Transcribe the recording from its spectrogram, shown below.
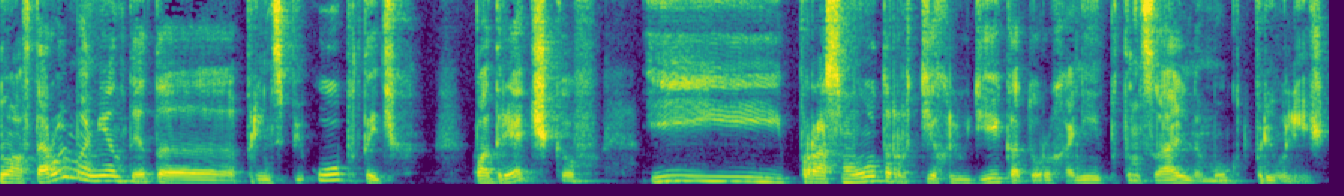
Ну а второй момент – это, в принципе, опыт этих подрядчиков – и просмотр тех людей, которых они потенциально могут привлечь.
